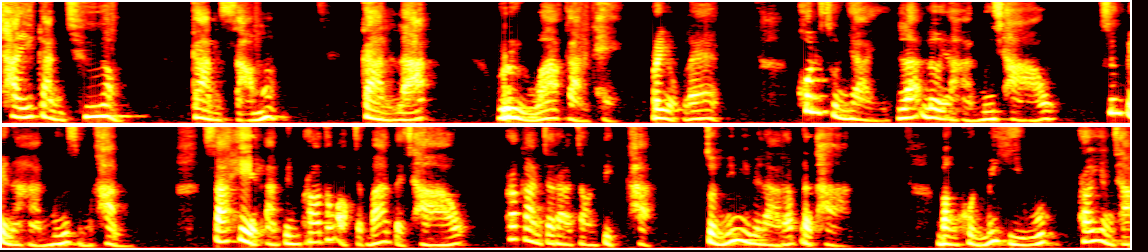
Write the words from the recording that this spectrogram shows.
ใช้การเชื่อม การซ้ำการละ หรือว่าการแทนประโยคแรก คนส่วนใหญ่ละเลยอาหารมื้อเช้า ซึ่งเป็นอาหารมื้อสำคัญ สาเหตุอาจเป็นเพราะต้องออกจากบ้านแต่เช้า เพราะการจราจรติดขัด จนไม่มีเวลารับประทาน บางคนไม่หิว เพราะยังเช้า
